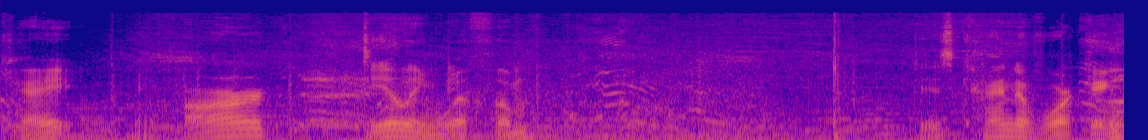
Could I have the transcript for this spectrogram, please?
Okay, we are dealing with them. It is kind of working.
